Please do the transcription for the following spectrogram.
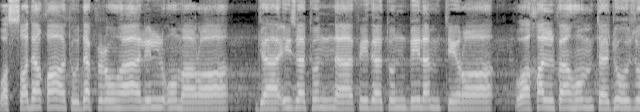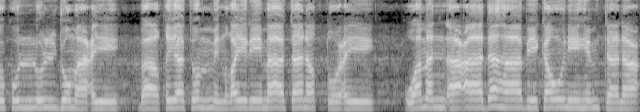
والصدقات دفعها للأمراء جائزة نافذة بلا امتراء وخلفهم تجوز كل الجمع باقية من غير ما تنطع. ومن أعادها بكونه امتنع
